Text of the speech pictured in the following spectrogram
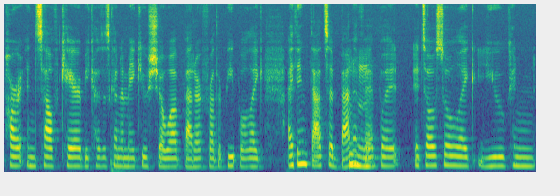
part in self care because it's going to make you show up better for other people. Like, I think that's a benefit, mm-hmm. but it's also like you can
